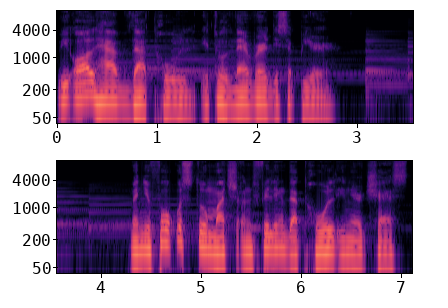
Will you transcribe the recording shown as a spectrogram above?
We all have that hole, it will never disappear. When you focus too much on filling that hole in your chest,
